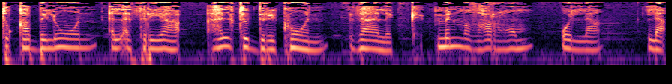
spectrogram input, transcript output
تقابلون الأثرياء؟ هل تدركون ذلك من مظهرهم ولا لا؟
